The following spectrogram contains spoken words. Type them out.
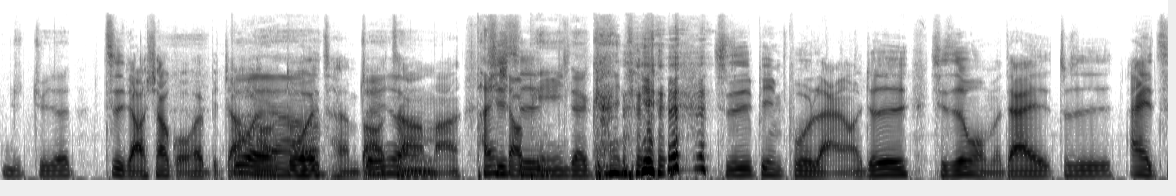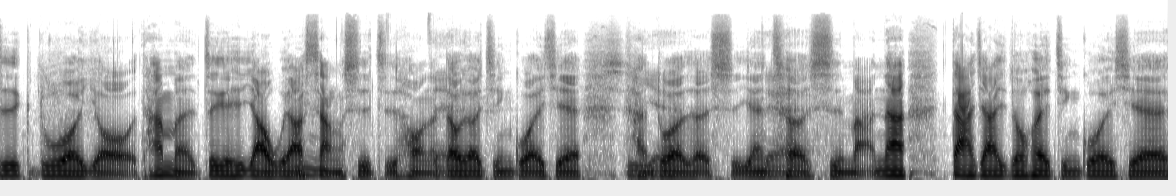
你觉得治疗效果会比较好，啊多一层保障嘛。贪小便宜的概念，其实并不然哦，就是其实我们在就是艾滋如果有他们这些药物要嗯上市之后呢，对都要经过一些很多的实验测试嘛。那大家都会经过一些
